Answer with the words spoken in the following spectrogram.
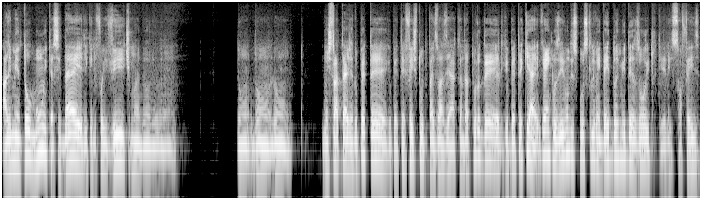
alimentou muito essa ideia de que ele foi vítima do, do um, de, um, de uma estratégia do PT, que o PT fez tudo para esvaziar a candidatura dele, que o PT, que é, que é inclusive um discurso que ele vem desde 2018, que ele só fez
